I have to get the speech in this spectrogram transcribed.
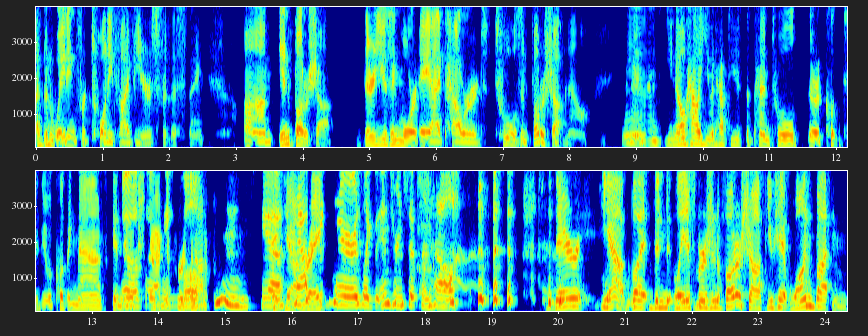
I've been waiting for 25 years for this thing. Um, in Photoshop, they're using more AI powered tools in Photoshop now. Mm-hmm. And you know how you would have to use the pen tool to do a clipping mask and to extract a person out of mm, yeah, yeah, right. Hair is like the internship from hell. there, yeah, but the latest version of Photoshop, you hit one button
